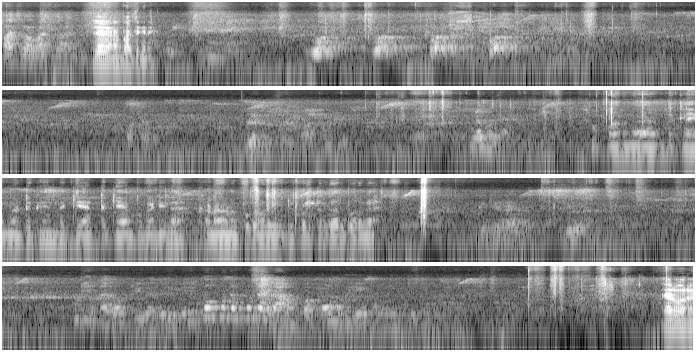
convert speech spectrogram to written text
பாத்துக்கோ இல்லை இல்லை நான் பார்த்துக்கிறேன் ஸோ பாருங்கள் இந்த கிளைமேட்டுக்கு இந்த கேட்டு கேப்பு கடியில் கன அனுப்புக்காக எப்படி படுத்திருக்காரு பாருங்கள் யார் ஒரு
